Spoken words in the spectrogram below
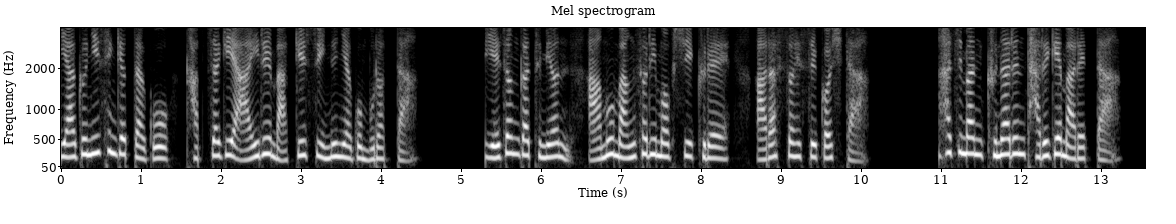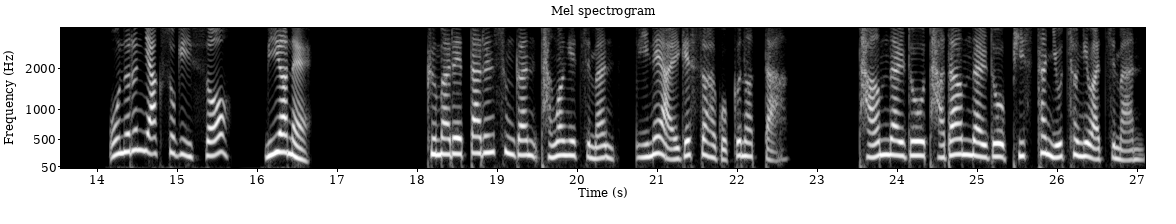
야근이 생겼다고 갑자기 아이를 맡길 수 있느냐고 물었다. 예전 같으면 아무 망설임 없이 그래, 알았어 했을 것이다. 하지만 그날은 다르게 말했다. 오늘은 약속이 있어. 미안해. 그 말에 딸은 순간 당황했지만 이내 알겠어 하고 끊었다. 다음 날도 다다음 날도 비슷한 요청이 왔지만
